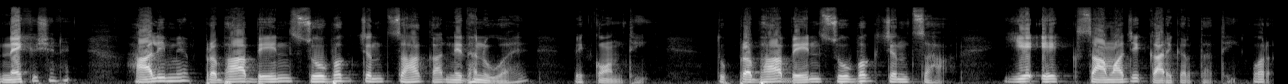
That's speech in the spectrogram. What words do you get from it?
नेक्स्ट क्वेश्चन है। हाल ही में प्रभाबेन शोभक चंद शाह का निधन हुआ है, वे कौन थी? तो प्रभाबेन शोभक चंद शाह, ये एक सामाजिक कार्यकर्ता थी और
